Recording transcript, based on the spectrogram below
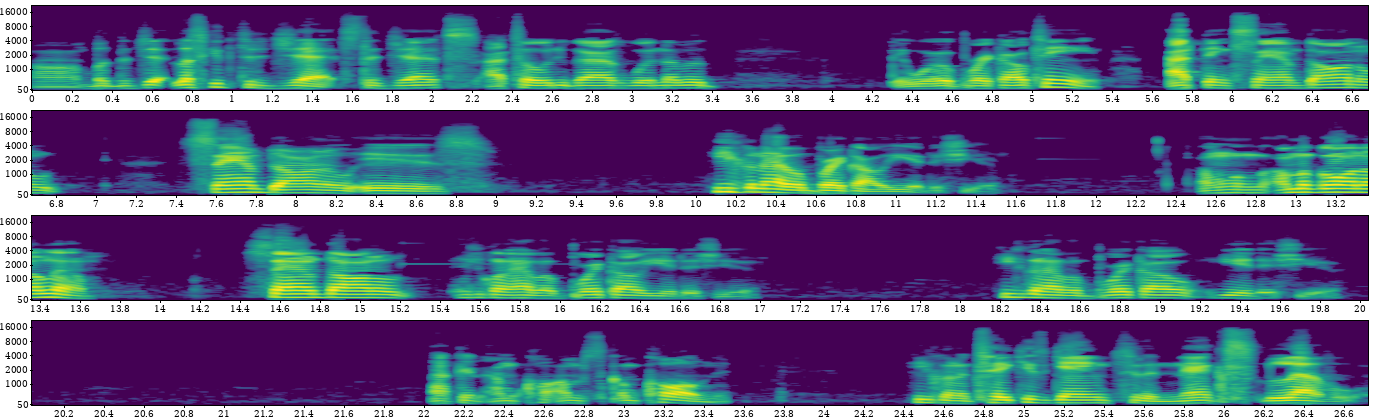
Um, but the let's get to the Jets. The Jets, I told you guys were another. They were a breakout team. I think Sam Darnold, Sam Darnold is he's gonna have a breakout year this year. I'm gonna, I'm gonna go on a limb. Sam Darnold he's gonna have a breakout year this year. He's gonna have a breakout year this year. I can I'm I'm I'm calling it. He's gonna take his game to the next level.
